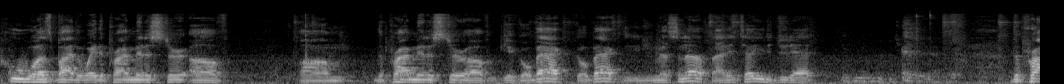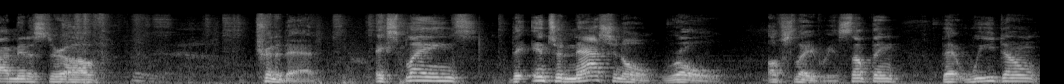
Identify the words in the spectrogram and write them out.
who was, by the way, the Prime Minister of um, the prime minister of go back, go back. You're messing up. I didn't tell you to do that. The prime minister of Trinidad explains the international role of slavery. It's something that we don't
